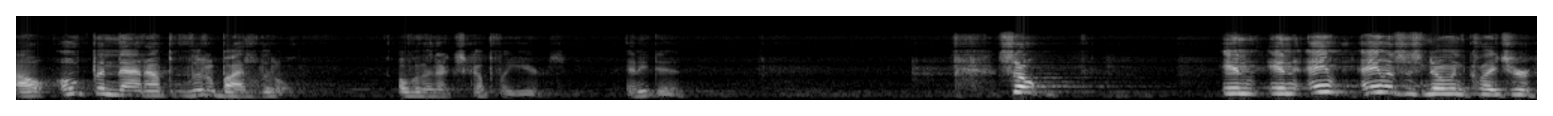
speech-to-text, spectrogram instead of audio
I'll open that up little by little over the next couple of years. And he did. So, in, in Am- Amos's nomenclature,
